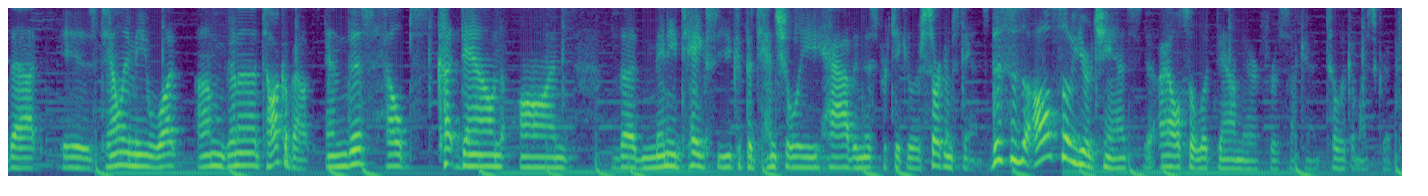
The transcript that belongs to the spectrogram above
that is telling me what I'm gonna talk about. And this helps cut down on the many takes you could potentially have in this particular circumstance. This is also your chance, I also look down there for a second to look at my script.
